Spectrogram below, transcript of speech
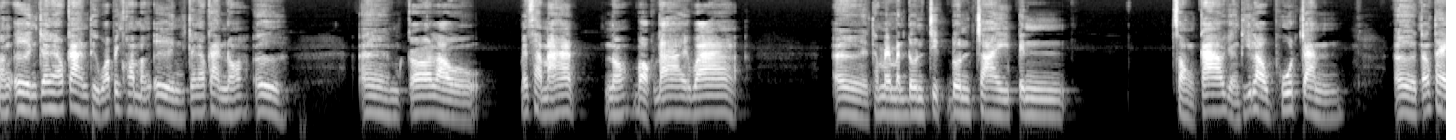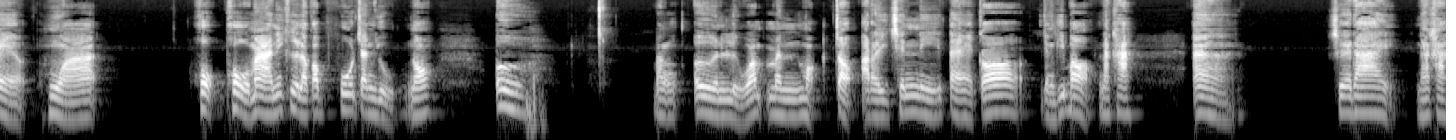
บังเอิญก็แล้วกันถือว่าเป็นความบังเอิญก็แล้วกันเนาะเออ เออ ก็เราไม่สามารถเนาะบอกได้ว่า เออทำไมมันโดนจิตโดนใจเป็นสองเก้าอย่างที่เราพูดกัน เออ ตั้งแต่หัวหกโผล่มานี่คือเราก็พูดกันอยู่เนาะเออ บังเอิญหรือว่ามันเหมาะเจาะอะไรเช่นนี้ แต่ก็อย่างที่บอกนะคะ อ่า เชื่อได้นะคะ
